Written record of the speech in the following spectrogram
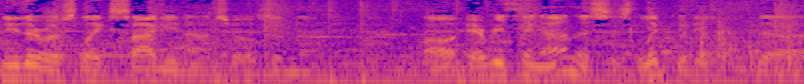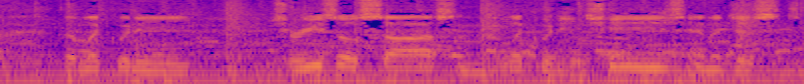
neither of us like soggy nachos, and the, all, everything on this is liquidy. The the liquidy chorizo sauce and the liquidy cheese, and it just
